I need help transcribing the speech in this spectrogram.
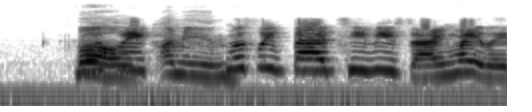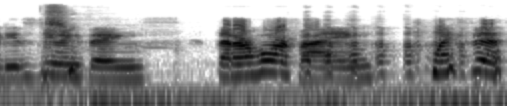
well Mostly- i mean mostly bad TV starring white ladies doing things that are horrifying, like this.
